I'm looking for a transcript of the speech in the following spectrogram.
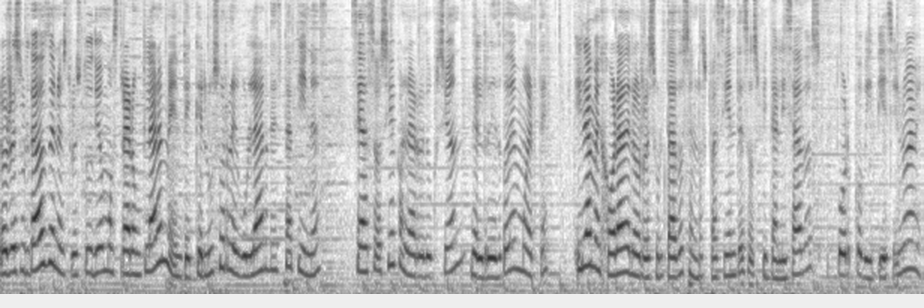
Los resultados de nuestro estudio mostraron claramente que el uso regular de estatinas se asocia con la reducción del riesgo de muerte y la mejora de los resultados en los pacientes hospitalizados por COVID-19.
